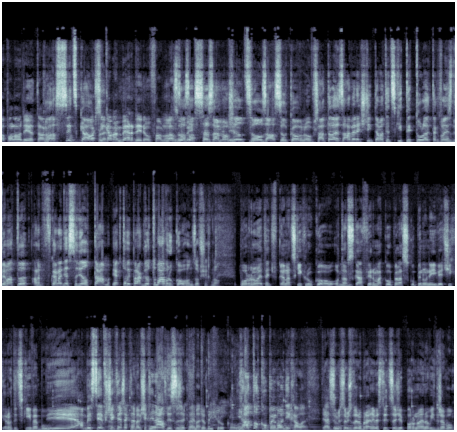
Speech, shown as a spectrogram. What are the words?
Honzova palodieta. No. Klasická Dáváš si úplně. kamemberdy, doufám, Honza zuby. zase zamořil celou zásilkovnu. Přátelé, závěrečný tematický titulek, takzvaně s dvěma T, ale v Kanadě seděl tam. Jak to vypadá, kdo to má v rukou, Honzo, všechno? Porno je teď v kanadských rukou. Otavská firma koupila skupinu největších erotických webů. Je, a my si je všechny řekneme, všechny názvy si řekneme. Dobrých rukou. Já to koupím od nich, ale. Já si myslím, že to je dobrá investice, že porno je nový dřevo.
